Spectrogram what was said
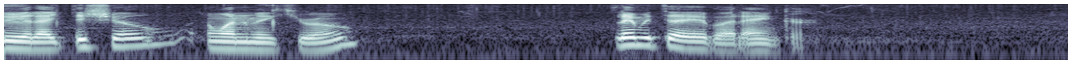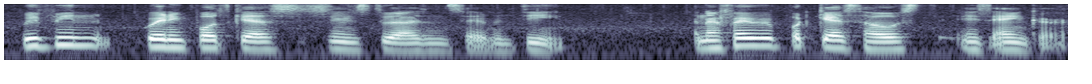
Do you like the show and want to make your own? Let me tell you about Anchor. We've been creating podcasts since 2017, and our favorite podcast host is Anchor.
